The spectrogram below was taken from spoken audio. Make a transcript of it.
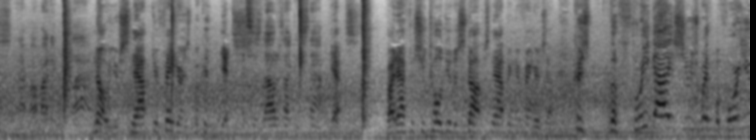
Snap. I might have clapped. No, you snapped your fingers because, yes. That's as loud as I can snap. Yes. Right after she told you to stop snapping your fingers out. Because the three guys she was with before you,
